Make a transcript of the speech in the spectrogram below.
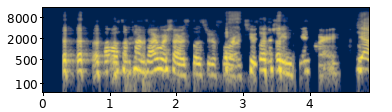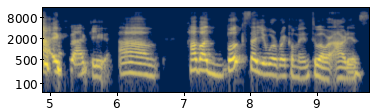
oh, sometimes I wish I was closer to Florida too, especially in January. yeah, exactly. Um, how about books that you would recommend to our audience?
